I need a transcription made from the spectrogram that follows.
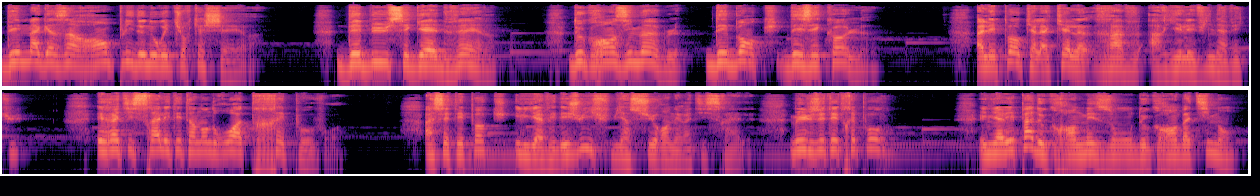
des magasins remplis de nourriture cachère, des bus et guides verts, de grands immeubles, des banques, des écoles. À l'époque à laquelle Rav Arielevin a vécu, Eret Israël était un endroit très pauvre. À cette époque, il y avait des juifs, bien sûr, en Eret Israël, mais ils étaient très pauvres. Il n'y avait pas de grandes maisons, de grands bâtiments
